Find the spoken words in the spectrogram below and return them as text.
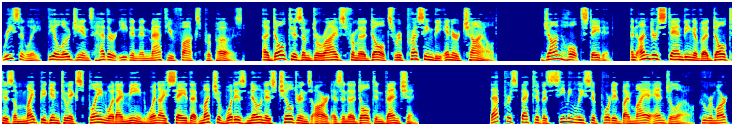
Recently, theologians Heather Eaton and Matthew Fox proposed, "...adultism derives from adults repressing the inner child." John Holt stated, an understanding of adultism might begin to explain what I mean when I say that much of what is known as children's art is an adult invention." That perspective is seemingly supported by Maya Angelou, who remarked,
